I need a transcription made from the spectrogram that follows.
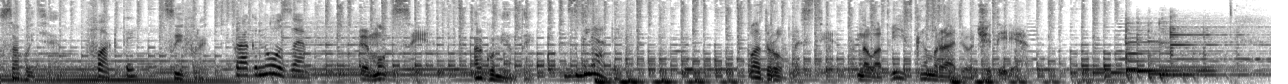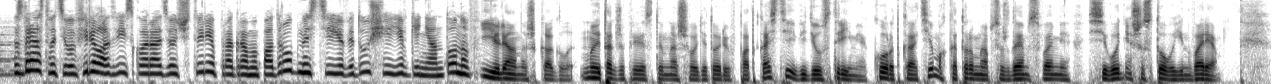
События. Факты. Цифры. Прогнозы. Эмоции. Аргументы. Взгляды. Подробности на Латвийском радио 4. Здравствуйте, в эфире Латвийского радио 4, программа «Подробности», ее ведущие Евгений Антонов и Юлиана Шкагла. Мы также приветствуем нашу аудиторию в подкасте и видеостриме. Коротко о темах, которые мы обсуждаем с вами сегодня, 6 января.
